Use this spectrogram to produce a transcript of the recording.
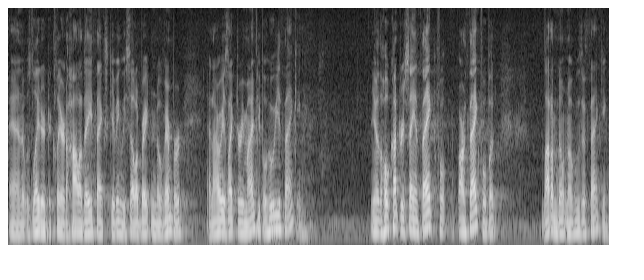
And it was later declared a holiday, Thanksgiving. We celebrate in November. And I always like to remind people who are you thanking? You know, the whole country is saying thankful, are thankful, but a lot of them don't know who they're thanking.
